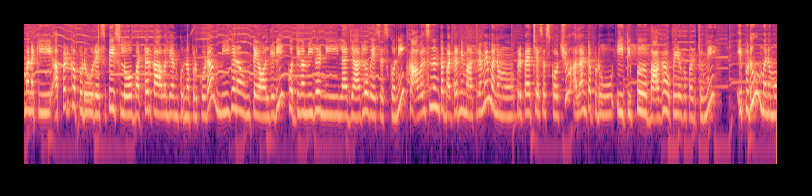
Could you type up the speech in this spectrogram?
మనకి అప్పటికప్పుడు రెసిపీస్లో బట్టర్ కావాలి అనుకున్నప్పుడు కూడా మీగడ ఉంటే ఆల్రెడీ కొద్దిగా మీగడని ఇలా జార్లో వేసేసుకొని కావలసినంత బటర్ని మాత్రమే మనము ప్రిపేర్ చేసేసుకోవచ్చు. అలాంటప్పుడు ఈ టిప్ బాగా ఉపయోగపడుతుంది. ఇప్పుడు మనము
